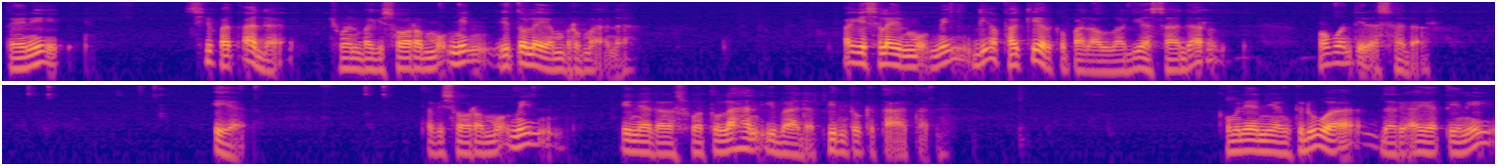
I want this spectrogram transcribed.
Dan ini sifat ada, cuman bagi seorang mukmin itulah yang bermakna. Bagi selain mukmin, dia fakir kepada Allah, dia sadar maupun tidak sadar. Iya. Tapi seorang mukmin ini adalah suatu lahan ibadah, pintu ketaatan. Kemudian yang kedua dari ayat ini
